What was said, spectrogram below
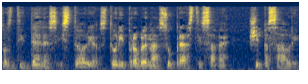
tos didelės istorijos, turi problemą suprasti save šį pasaulį.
